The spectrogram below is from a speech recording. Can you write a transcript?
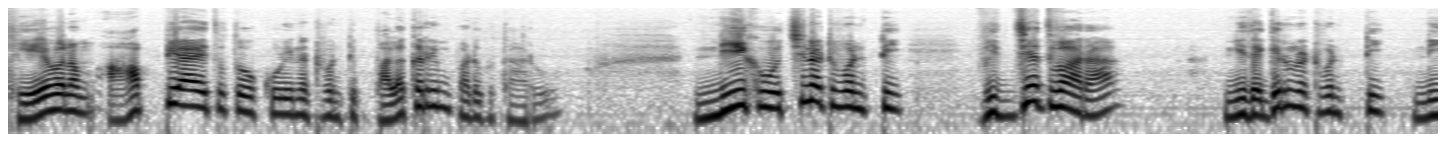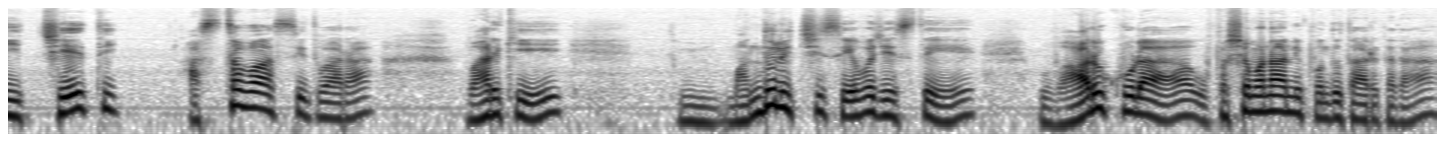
కేవలం ఆప్యాయతతో కూడినటువంటి పలకరింపు అడుగుతారు. నీకు వచ్చినటువంటి విద్య ద్వారా నీ దగ్గర ఉన్నటువంటి నీ చేతి అస్తవాసి ద్వారా వారికి మందులు ఇచ్చి సేవ చేస్తే వారు కూడా ఉపశమనాన్ని పొందుతారు కదా.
